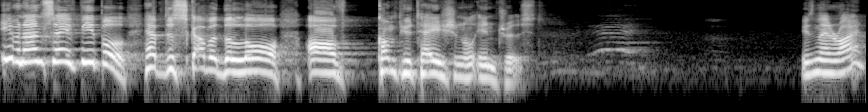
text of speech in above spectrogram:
Even unsaved people have discovered the law of computational interest. Isn't that right?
